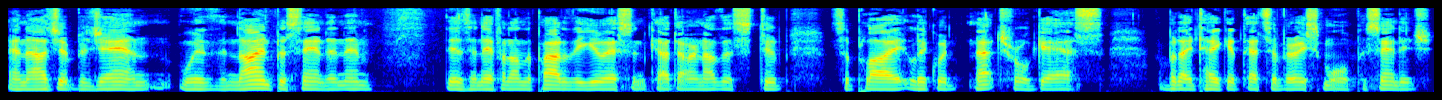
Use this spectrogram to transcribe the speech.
and Azerbaijan with 9%. And then there's an effort on the part of the US and Qatar and others to supply liquid natural gas. But I take it that's a very small percentage.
